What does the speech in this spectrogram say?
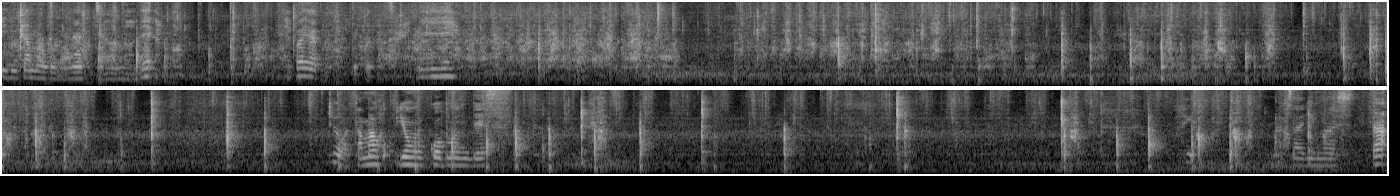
いり卵になっちゃうので手早くやってくださいね。今日は卵4個分ですはい混ざりました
